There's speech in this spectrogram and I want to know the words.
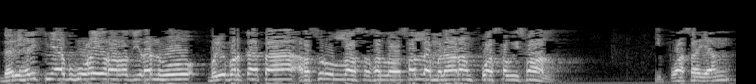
Dari hadisnya Abu Hurairah radhiyallahu anhu, beliau berkata, Rasulullah SAW melarang puasa wisal. Di puasa yang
